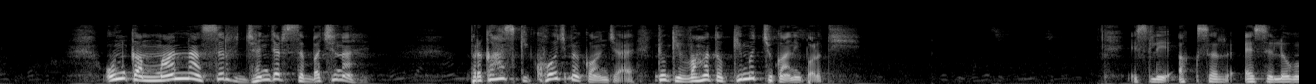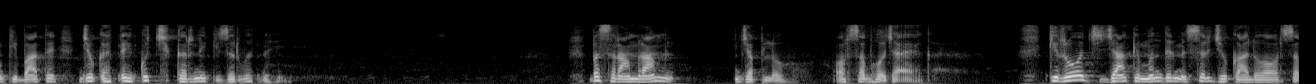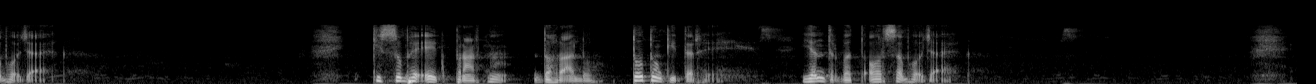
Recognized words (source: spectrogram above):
उनका मानना सिर्फ़ झंझट से बचना है। प्रकाश की खोज में कौन जाए? क्योंकि वहाँ तो कीमत चुकानी पड़ती। इसलिए अक्सर ऐसे लोगों की बातें जो कहते हैं, कुछ करने की ज़रूरत नहीं। बस राम राम जप लो और सब हो जाएगा। कि रोज जाके मंदिर में सिर झुका लो और सब हो जाएगा। कि सुबह एक प्रार्थना दोहरा लो, तोतों की तरह। यंत्रवत और सब हो जाएगा।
